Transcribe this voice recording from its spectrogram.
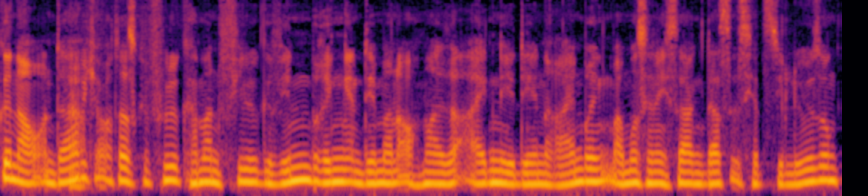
Genau, und da ja. habe ich auch das Gefühl, kann man viel Gewinn bringen, indem man auch mal eigene Ideen reinbringt. Man muss ja nicht sagen, das ist jetzt die Lösung.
